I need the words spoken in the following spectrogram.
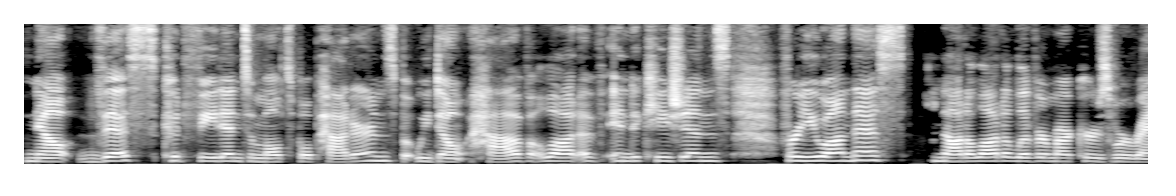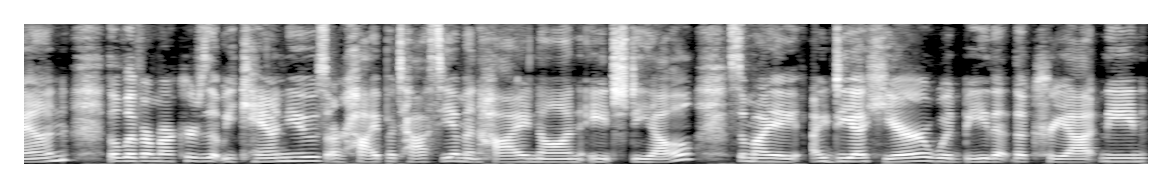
Now, this could feed into multiple patterns, but we don't have a lot of indications for you on this. Not a lot of liver markers were ran. The liver markers that we can use are high potassium and high non HDL. So, my idea here would be that the creatinine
